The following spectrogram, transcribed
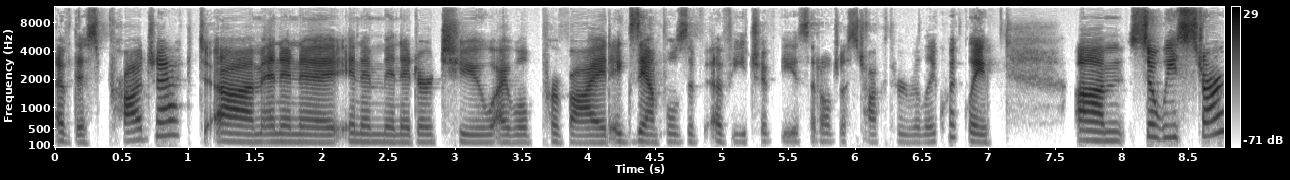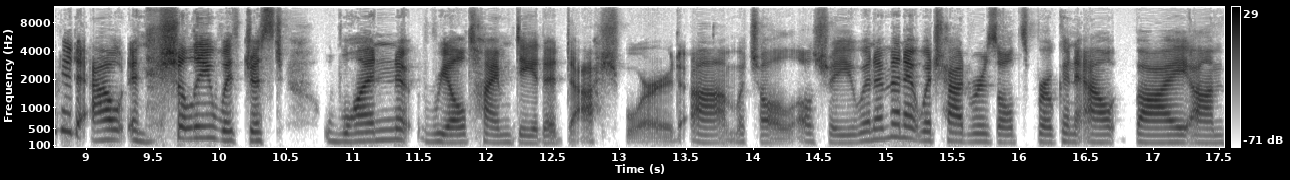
of this project. Um, and in a in a minute or two, I will provide examples of, of each of these that I'll just talk through really quickly. Um, so we started out initially with just one real-time data dashboard, um, which I'll, I'll show you in a minute, which had results broken out by um,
